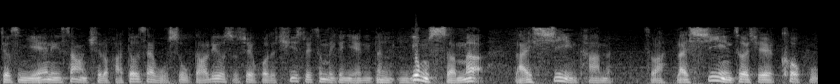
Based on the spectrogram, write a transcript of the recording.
就是年龄上去的话，都在五十五到六十岁或者七十岁这么一个年龄段，用什么来吸引他们，是吧？来吸引这些客户。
